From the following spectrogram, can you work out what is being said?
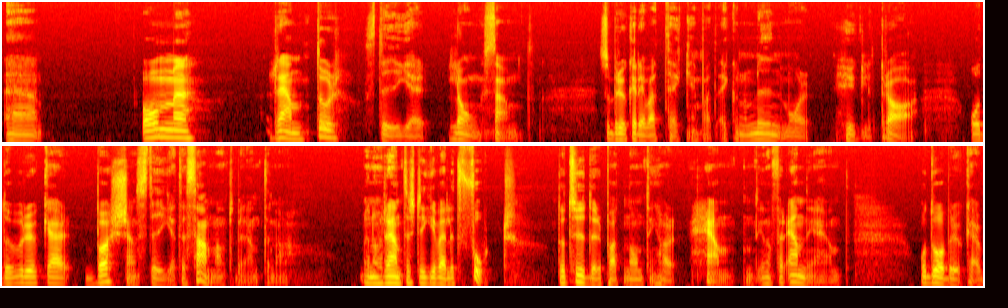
eh, om räntor stiger långsamt så brukar det vara ett tecken på att ekonomin mår hyggligt bra. Och då brukar börsen stiga tillsammans med räntorna. Men om räntor stiger väldigt fort, då tyder det på att någonting har hänt, någon förändring har hänt. Och då brukar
